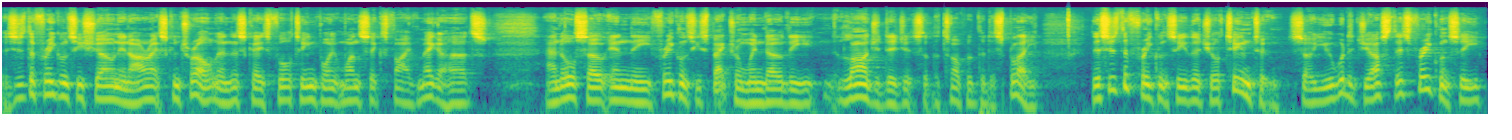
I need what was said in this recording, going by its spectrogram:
This is the frequency shown in RX control, in this case 14.165 megahertz, and also in the frequency spectrum window, the larger digits at the top of the display. This is the frequency that you're tuned to, so you would adjust this frequency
